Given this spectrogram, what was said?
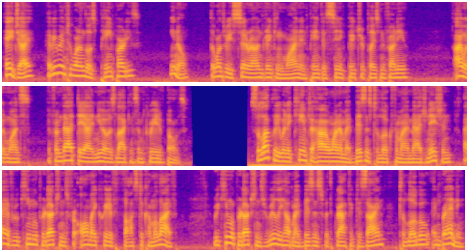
Hey Jay, have you been to one of those paint parties? You know, the ones where you sit around drinking wine and paint a scenic picture placed in front of you? I went once, and from that day I knew I was lacking some creative bones. So luckily, when it came to how I wanted my business to look from my imagination, I have Rukimu Productions for all my creative thoughts to come alive. Rukimu Productions really helped my business with graphic design to logo and branding.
